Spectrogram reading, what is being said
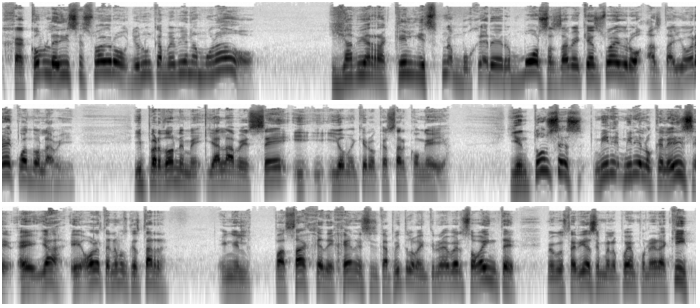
Jacob le dice, suegro, yo nunca me había enamorado. Y ya vi a Raquel y es una mujer hermosa, ¿sabe qué, suegro? Hasta lloré cuando la vi. Y perdóneme, ya la besé y, yo me quiero casar con ella. Y entonces, mire, mire lo que le dice. Eh, ya, eh, ahora tenemos que estar en el pasaje de Génesis capítulo 29, verso 20. Me gustaría si me lo pueden poner aquí.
